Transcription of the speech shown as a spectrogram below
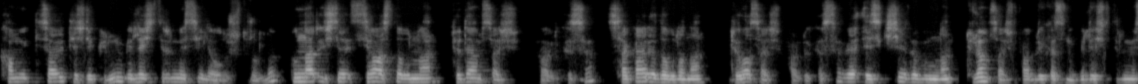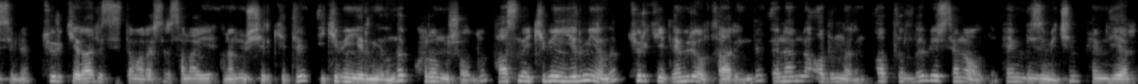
kamu iktisadi teşekkülünün birleştirilmesiyle oluşturuldu. Bunlar işte Sivas'ta bulunan TÜDEMSAŞ fabrikası, Sakarya'da bulunan TÜVASAŞ fabrikası ve Eskişehir'de bulunan TÜLOMSAŞ fabrikasının birleştirilmesiyle Türkiye Raylı Sistem Araçları Sanayi Anonim Şirketi 2020 yılında kurulmuş oldu. Aslında 2020 yılı Türkiye Demiryolu tarihinde önemli adımların atıldığı bir sene oldu. Hem bizim için hem diğer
